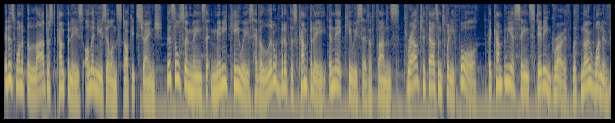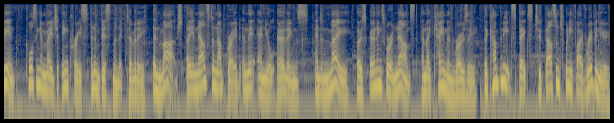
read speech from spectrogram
it is one of the largest companies on the New Zealand Stock Exchange. This also means that many Kiwis have a little bit of this company in their KiwiSaver funds. Throughout 2024, the company has seen steady growth with no one event causing a major increase in investment activity. In March, they announced an upgrade in their annual earnings, and in May, those earnings were announced and they came in rosy. The company expects 2025 revenue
